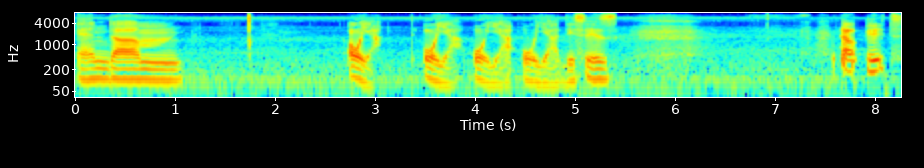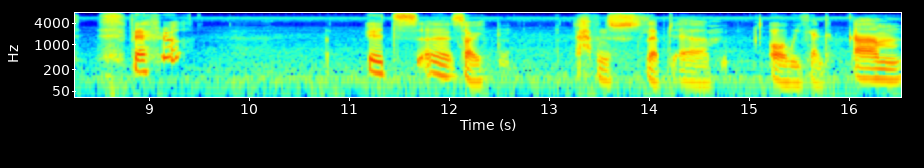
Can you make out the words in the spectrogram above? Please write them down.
And um, oh yeah, oh yeah, oh yeah, oh yeah. This is Now it's special. It's uh, sorry, I haven't slept uh, all weekend. Um,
